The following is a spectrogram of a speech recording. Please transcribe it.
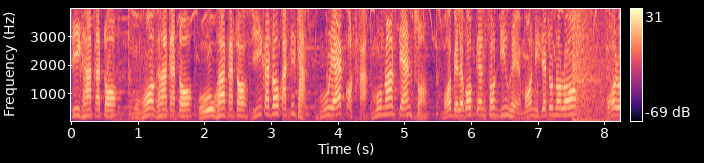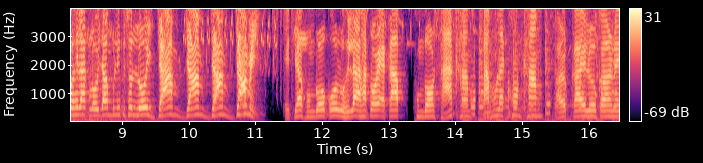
হাতী ঘাঁহ কাট ম'হৰ ঘাঁহ কাট গৰু ঘাঁহ কাট যি কাট কাটি থাক মোৰ এক কথা মোৰ নাম টেনশ্যন মই বেলেগক টেনশ্যন দিওঁহে মই নিজেতো নলওঁ। মই ৰহিলাক লৈ যাম বুলি কৈছোঁ লৈ যাম যাম যাম যামেই। এতিয়া সুন্দৰকৈ ৰহিলাৰ হাতৰ একাপ সুন্দৰ চাহ খাম তামোল এখন খাম আৰু কাইলৈৰ কাৰণে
